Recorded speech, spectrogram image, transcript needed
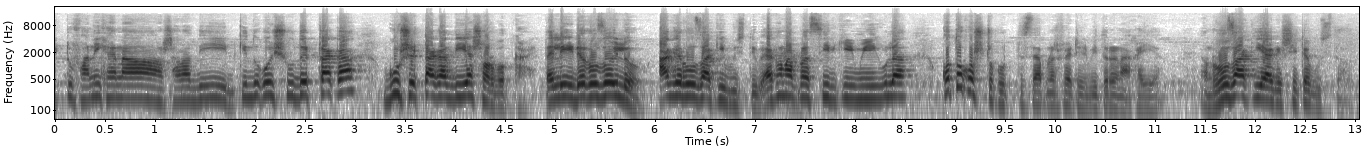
একটু ফানি খায় না সারাদিন। কিন্তু ওই সুদের টাকা, ঘুষের টাকা দিয়ে শরবত খায়। তাইলে এটা রোজা হইল। আগে রোজা কি বুঝতে হবে? এখন আপনার সিরকিরমি এগুলা কত কষ্ট করতেছে আপনার পেটের ভিতরে না খাইয়া। রোজা কি আগে সেটা বুঝতে হবে।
